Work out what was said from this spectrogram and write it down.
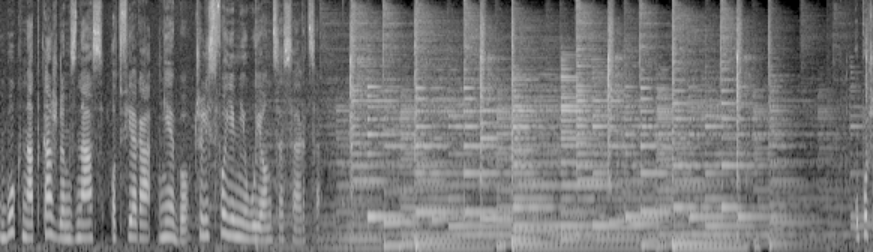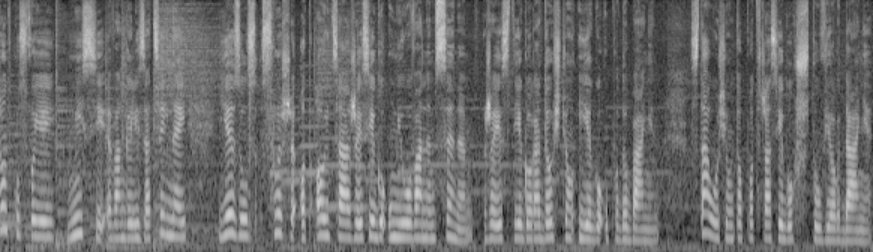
Bóg nad każdym z nas otwiera niebo, czyli swoje miłujące serce. U początku swojej misji ewangelizacyjnej Jezus słyszy od Ojca, że jest Jego umiłowanym synem, że jest Jego radością i Jego upodobaniem. Stało się to podczas Jego chrztu w Jordanie.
